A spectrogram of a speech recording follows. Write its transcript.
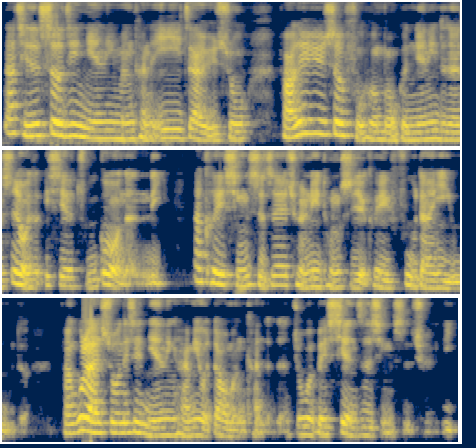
那其实设计年龄门槛的意义在于说，法律预设符合某个年龄的人是有一些足够的能力，那可以行使这些权利，同时也可以负担义务的。反过来说，那些年龄还没有到门槛的人就会被限制行使权利，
